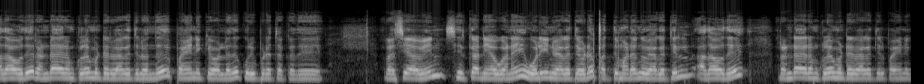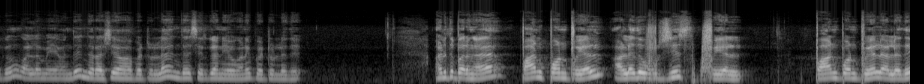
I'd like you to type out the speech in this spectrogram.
அதாவது ரெண்டாயிரம் கிலோமீட்டர் வேகத்தில் வந்து பயணிக்க வல்லது குறிப்பிடத்தக்கது. ரஷ்யாவின் சிர்கான் ஏவுகணை ஒளியின் வேகத்தை விட பத்து மடங்கு வேகத்தில் அதாவது ரெண்டாயிரம் கிலோமீட்டர் வேகத்தில் பயணிக்கும் வல்லமையை வந்து இந்த ரஷ்யா பெற்றுள்ள இந்த சிர்கான் ஏவுகணை பெற்றுள்ளது. அடுத்து பாருங்கள் பான்போன் புயல் அல்லது உர்ஜிஸ் புயல். பான்போன் புயல் அல்லது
